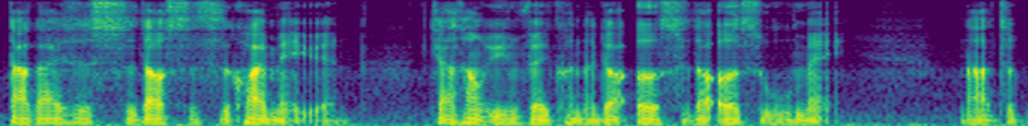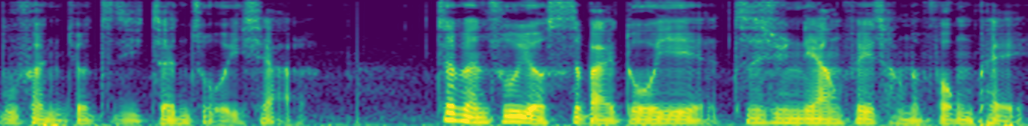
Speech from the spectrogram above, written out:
大概是十到十四块美元，加上运费可能就要二十到二十五美。那这部分你就自己斟酌一下了。这本书有四百多页，资讯量非常的丰沛，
